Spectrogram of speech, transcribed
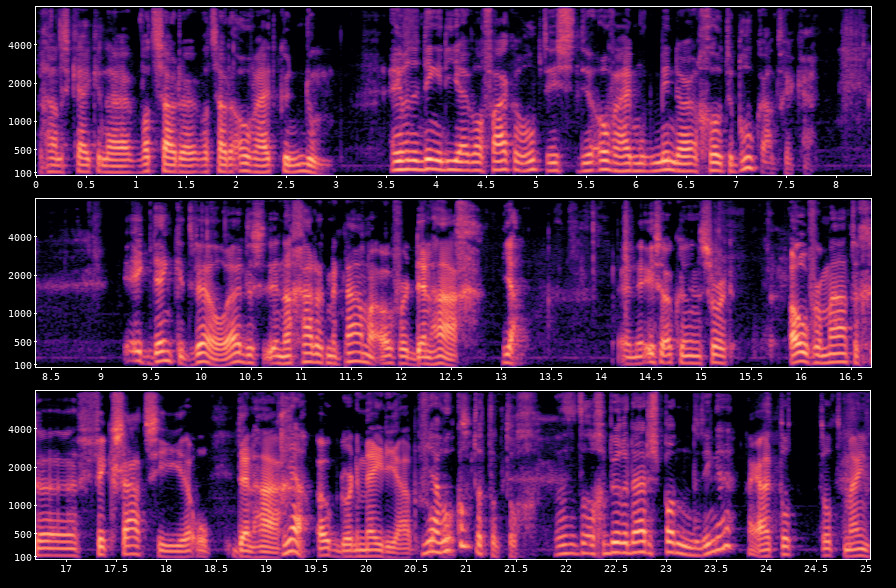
We gaan eens kijken naar wat zou, er, wat zou de overheid kunnen doen. Een van de dingen die jij wel vaker roept is de overheid moet minder een grote broek aantrekken. Ik denk het wel. Hè? Dus, en dan gaat het met name over Den Haag. Ja, En er is ook een soort overmatige fixatie eh, op Den Haag. Ja. Ook door de media bijvoorbeeld. ja hoe komt dat dan toch? Want er gebeuren daar de spannende dingen? Nou ja, tot, tot, mijn,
